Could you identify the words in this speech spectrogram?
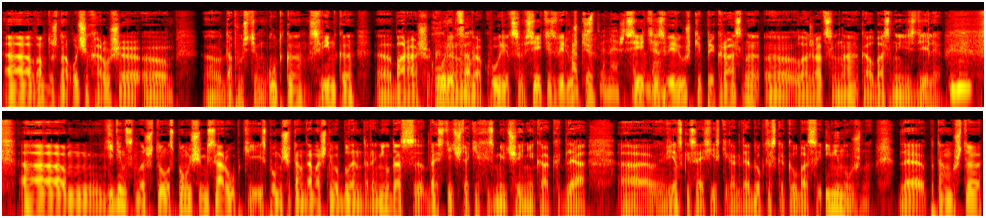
вам нужна очень хорошая э, э, допустим, утка, свинка, э, барашек, Курица. э, да, курица, все эти зверюшки, все эти да. зверюшки прекрасно э, ложатся на колбасные изделия. Эм, Единственное, что с помощью мясорубки и с помощью там домашнего блендера не удастся достичь таких измельчений, как для э, венской сосиски, как для докторской колбасы, и не нужно. Для, потому что,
